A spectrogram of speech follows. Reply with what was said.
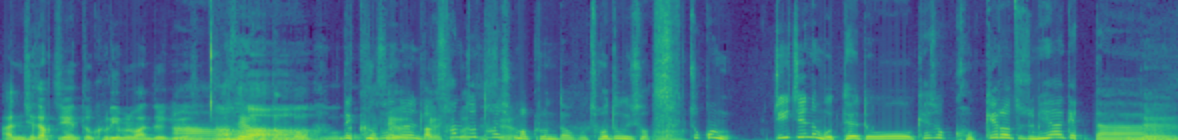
아니 제작진이 또 그림을 만들기 위해서 아. 하세요 아하. 하던 거 근데 그분은 막 산도 타시고 있어요. 막 그런다고 저도 그래서 조금 뛰지는 못해도 계속 걷기라도 좀 해야겠다. 네.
